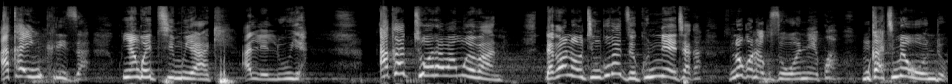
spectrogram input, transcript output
akainkriza kunyange timu yake. Haleluya akatora vamwe vanhu ndakaona kuti nguva dzekuneta ka dzinogona kuzoonekwa mukati mehondo.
